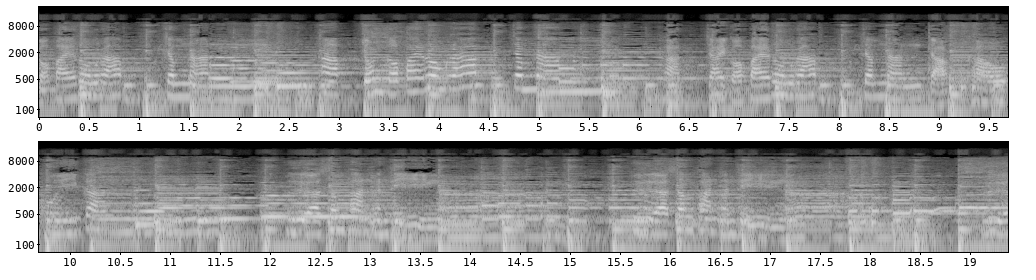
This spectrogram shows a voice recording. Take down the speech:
ก็ไปโรงรับจำนันขับจนก็ไปโรงรับจำนำขัดใจก็ไปโรงรับจำนันจับเข่าคุยกัน เพื่อสัมพันธ์อันดีงามเพื่อสัมพันธ์อันดีงามเพื่อ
